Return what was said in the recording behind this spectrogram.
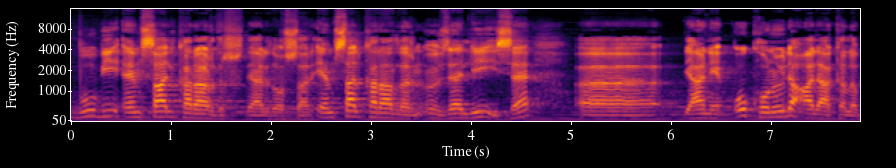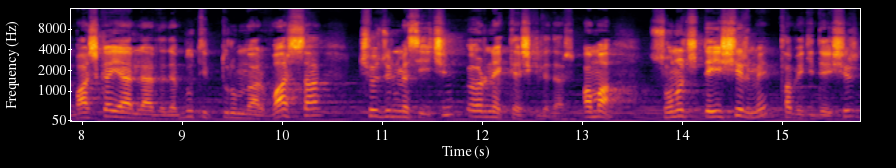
Bu bir emsal karardır değerli dostlar. Emsal kararların özelliği ise eee, yani o konuyla alakalı başka yerlerde de bu tip durumlar varsa çözülmesi için örnek teşkil eder. Ama sonuç değişir mi? Tabii ki değişir.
